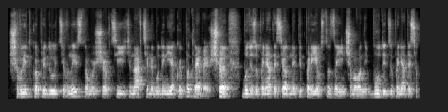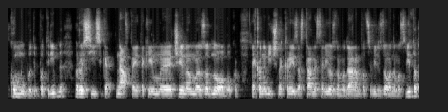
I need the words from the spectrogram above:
Швидко підуть вниз, тому що в цій нафті не буде ніякої потреби. Якщо буде зупинятися одне підприємство за іншим, вони будуть зупинятися, кому буде потрібна російська нафта. І таким е, чином, з одного боку, економічна криза стане серйозним ударом по цивілізованому світу,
